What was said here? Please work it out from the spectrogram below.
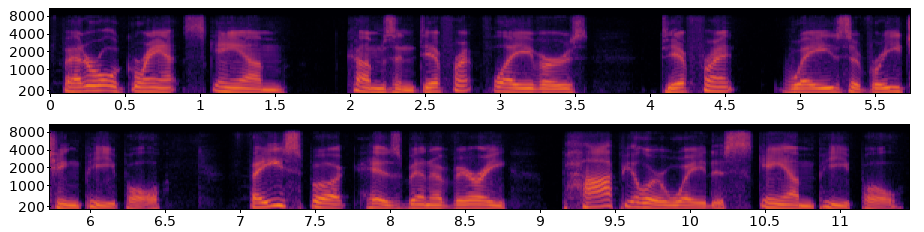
federal grant scam comes in different flavors, different ways of reaching people. Facebook has been a very popular way to scam people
